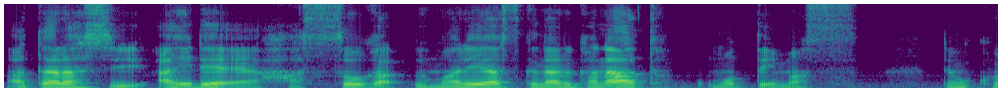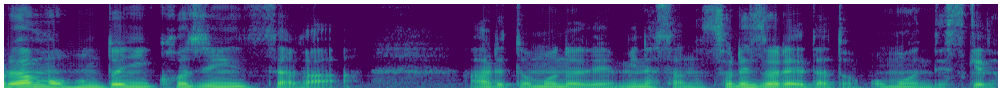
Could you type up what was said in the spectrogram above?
新しいアイデアや発想が生まれやすくなるかなと思っています。でもこれはもう本当に個人差があると思うので、皆さんのそれぞれだと思うんですけど。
